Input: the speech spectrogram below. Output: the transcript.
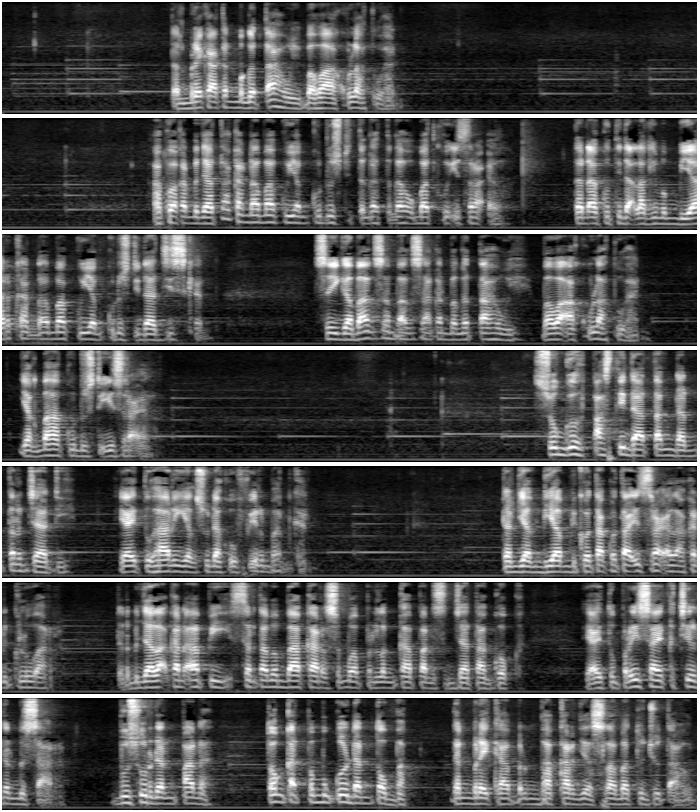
dan mereka akan mengetahui bahwa akulah Tuhan. Aku akan menyatakan namaku yang kudus di tengah-tengah umatku Israel. Dan aku tidak lagi membiarkan namaku yang kudus dinajiskan. Sehingga bangsa-bangsa akan mengetahui bahwa akulah Tuhan yang maha kudus di Israel. Sungguh pasti datang dan terjadi, yaitu hari yang sudah kufirmankan dan yang diam di kota-kota Israel akan keluar dan menyalakan api serta membakar semua perlengkapan senjata Gog, yaitu perisai kecil dan besar, busur dan panah, tongkat pemukul dan tombak, dan mereka membakarnya selama tujuh tahun.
